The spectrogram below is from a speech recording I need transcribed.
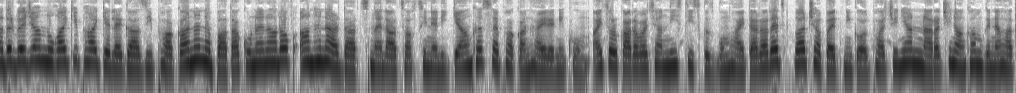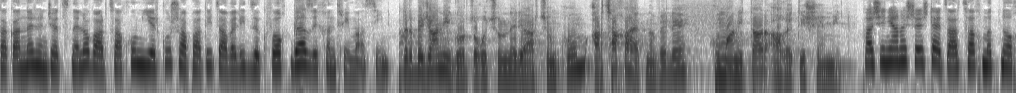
Ադրբեջանն ուղղակի փակել է գազի փականը՝ նպատակ ունենալով անհնար դարձնել արցախցիների կյանքը սեփական հայրենիքում: Այսօր կառավարության նիստի սկզբում հայտարարեց վարչապետ Նիկոլ Փաշինյանն առաջին անգամ գնահատականներ հնչեցնելով Արցախում երկու շաբաթից ավելի ձգվող գազի խնդրի մասին: «Ադրբեջանի գործողությունների արդյունքում Արցախը հայտնվել է հումանիտար աղետի շեմին», - Փաշինյանը շեշտեց. -Արցախ մտնող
